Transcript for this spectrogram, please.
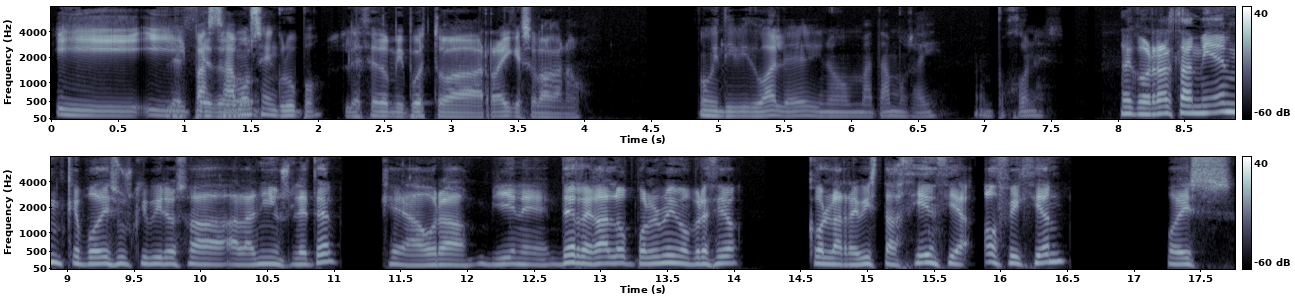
y, y Le cedo- pasamos en grupo. Le cedo mi puesto a Ray que se lo ha ganado. O individuales y nos matamos ahí, a empujones. Recordad también que podéis suscribiros a, a la newsletter, que ahora viene de regalo por el mismo precio con la revista Ciencia o Ficción. Podéis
